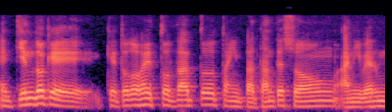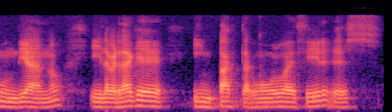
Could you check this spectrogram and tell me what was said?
Entiendo que, todos estos datos tan impactantes son a nivel mundial, ¿no? Y la verdad que impacta, como vuelvo a decir, es,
